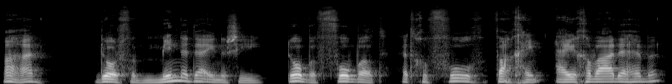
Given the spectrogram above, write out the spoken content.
Maar door verminderde energie, door bijvoorbeeld het gevoel van geen eigenwaarde hebben,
